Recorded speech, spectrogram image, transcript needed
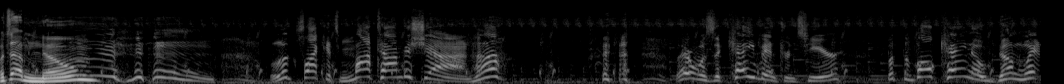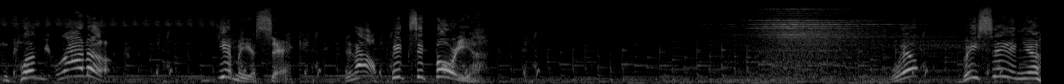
What's up, gnome? Looks like it's my time to shine, huh? there was a cave entrance here, but the volcano done went and plugged it right up. Give me a sec, and I'll fix it for you. Well, be seeing you.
